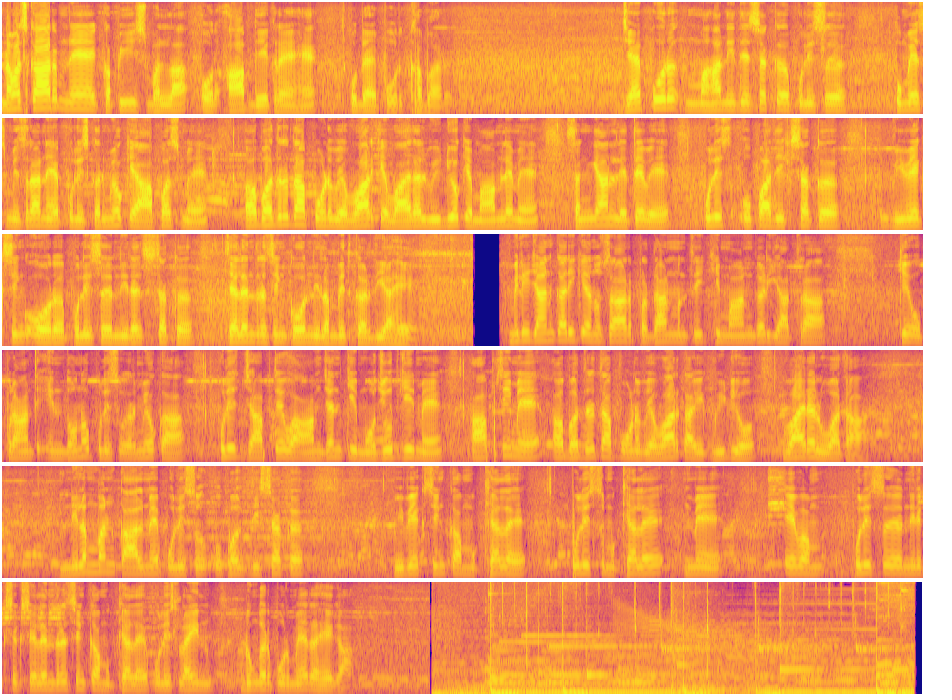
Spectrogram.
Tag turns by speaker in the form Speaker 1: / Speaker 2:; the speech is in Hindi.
Speaker 1: नमस्कार, मैं कपीश भल्ला और आप देख रहे हैं उदयपुर खबर। जयपुर महानिदेशक पुलिस उमेश मिश्रा ने पुलिसकर्मियों के आपस में अभद्रतापूर्ण व्यवहार के वायरल वीडियो के मामले में संज्ञान लेते हुए पुलिस उपाधीक्षक विवेक सिंह और पुलिस निरीक्षक शैलेंद्र सिंह को निलंबित कर दिया है। मिली जानकारी के अनुसार प्रधानमंत्री की मानगढ़ यात्रा के उपरांत इन दोनों पुलिसकर्मियों का पुलिस जाब्ते व आमजन की मौजूदगी में आपसी में अभद्रतापूर्ण व्यवहार का एक वीडियो वायरल हुआ था। निलंबन काल में पुलिस उपाधीक्षक विवेक सिंह का मुख्यालय, पुलिस मुख्यालय में एवं पुलिस निरीक्षक शैलेंद्र सिंह का मुख्यालय पुलिस लाइन डूंगरपुर में रहेगा।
